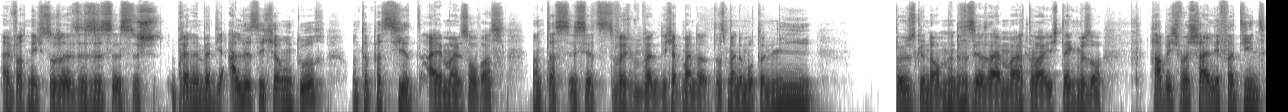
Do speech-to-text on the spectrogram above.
einfach nicht so. Es, es, ist, es brennen bei dir alle Sicherungen durch und da passiert einmal sowas. Und das ist jetzt zum Beispiel, ich habe meine, das meine Mutter nie böse genommen, dass sie das einmal macht, weil ich denke mir so, habe ich wahrscheinlich verdient.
